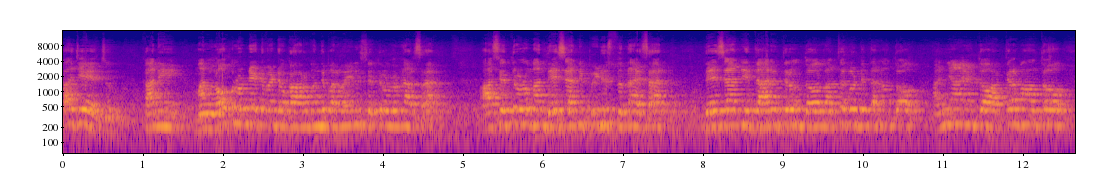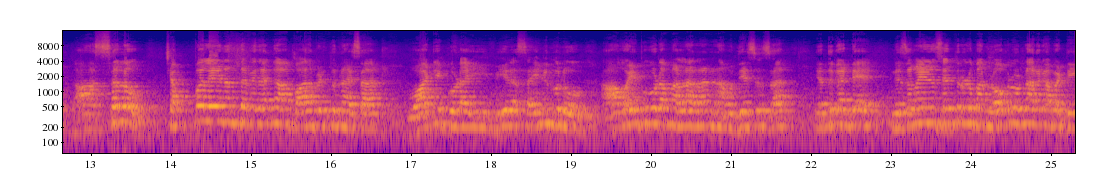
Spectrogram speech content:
కాల్ చేయొచ్చు. కానీ మన లోపల ఉండేటువంటి ఒక ఆరు మంది బలమైన శత్రువులు ఉన్నారు సార్. ఆ శత్రువులు మన దేశాన్ని పీడిస్తున్నాయి సార్. దేశాన్ని దారిద్ర్యంతో లంచగొడ్డితనంతో అన్యాయంతో అక్రమాలతో అస్సలు చెప్పలేనంత విధంగా బాధపెడుతున్నాయి సార్. వాటికి కూడా ఈ వీర సైనికులు ఆ వైపు కూడా మళ్ళాలని నా ఉద్దేశం సార్. ఎందుకంటే నిజమైన శత్రువులు మన లోపల ఉన్నారు కాబట్టి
